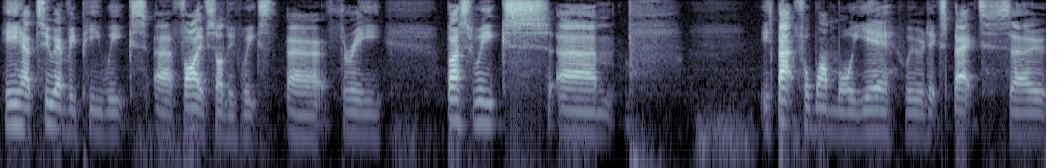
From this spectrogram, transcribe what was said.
He had two MVP weeks, uh, five solid weeks, uh, three bus weeks. Um, he's back for one more year, we would expect. So,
